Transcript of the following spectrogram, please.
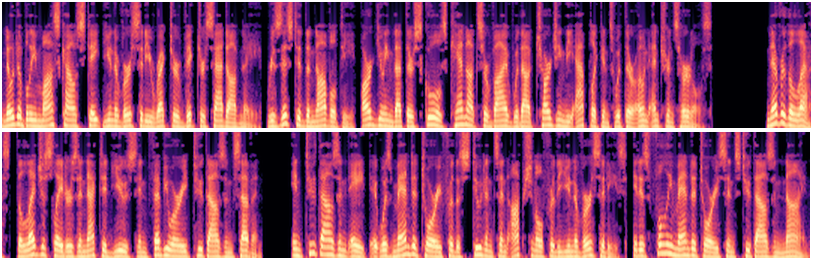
notably Moscow State University rector Viktor Sadovniy, resisted the novelty, arguing that their schools cannot survive without charging the applicants with their own entrance hurdles. Nevertheless, the legislators enacted use in February 2007. In 2008 it was mandatory for the students and optional for the universities, it is fully mandatory since 2009.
